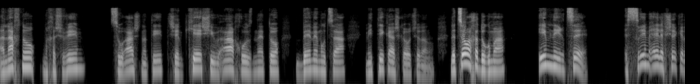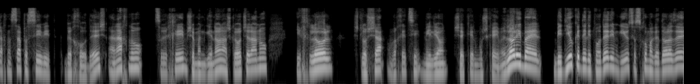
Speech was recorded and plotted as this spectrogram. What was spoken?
אנחנו מחשבים תשואה שנתית של כ-7% נטו בממוצע מתיק ההשקעות שלנו. לצורך הדוגמה, אם נרצה 20 אלף שקל הכנסה פסיבית בחודש, אנחנו צריכים שמנגנון ההשקעות שלנו יכלול שלושה וחצי מיליון שקל מושקעים. לא להיבהל, בדיוק כדי להתמודד עם גיוס הסכום הגדול הזה,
